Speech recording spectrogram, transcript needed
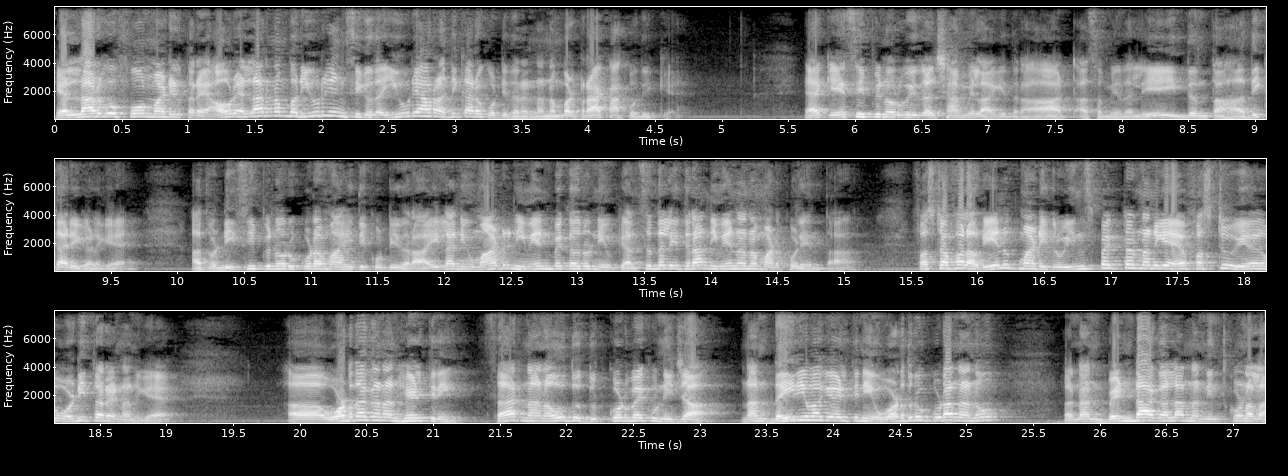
ಎಲ್ಲರಿಗೂ ಫೋನ್ ಮಾಡಿರ್ತಾರೆ ಅವ್ರೆಲ್ಲರ ನಂಬರ್ ಇವ್ರಿಗೆ ಹೆಂಗೆ ಸಿಗೋದ ಇವ್ರು ಯಾರು ಅಧಿಕಾರ ಕೊಟ್ಟಿದ್ದಾರೆ? ನನ್ನ ನಂಬರ್ ಟ್ರ್ಯಾಕ್ ಹಾಕೋದಕ್ಕೆ. ಯಾಕೆ ಎ ಸಿ ಪಿನವ್ರಿಗೂ ಇದ್ರಲ್ಲಿ ಆಗಿದ್ರಾ? ಆ- ಆ ಸಮಯದಲ್ಲಿ ಇದ್ದಂತಹ ಅಧಿಕಾರಿಗಳಿಗೆ ಅಥವಾ ಡಿ ಸಿ ಪಿನವರು ಕೂಡ ಮಾಹಿತಿ ಕೊಟ್ಟಿದ್ದಾರಾ? ಇಲ್ಲ, ನೀವು ಮಾಡಿರಿ, ನೀವೇನು ಬೇಕಾದರೂ ನೀವು ಕೆಲಸದಲ್ಲಿ ಇದ್ದೀರಾ ನೀವೇನಾರ ಮಾಡ್ಕೊಳ್ಳಿ ಅಂತ. ಫಸ್ಟ್ ಆಫ್ ಆಲ್ ಅವ್ರು ಏನಕ್ಕೆ ಮಾಡಿದರು? ಇನ್ಸ್ಪೆಕ್ಟರ್ ನನಗೆ ಫಸ್ಟು ಹೊಡಿತಾರೆ ನನಗೆ. ಹೊಡೆದಾಗ ನಾನು ಹೇಳ್ತೀನಿ. ಸರ್, ನಾನು ಹೌದು, ದುಡ್ಡು ಕೊಡಬೇಕು, ನಿಜ. ನಾನು ಧೈರ್ಯವಾಗಿ ಹೇಳ್ತೀನಿ. ಒಡೆದ್ರೂ ಕೂಡ ನಾನು ನಾನು ಬೆಂಡಾಗಲ್ಲ, ನಾನು ನಿಂತ್ಕೊಳಲ್ಲ.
